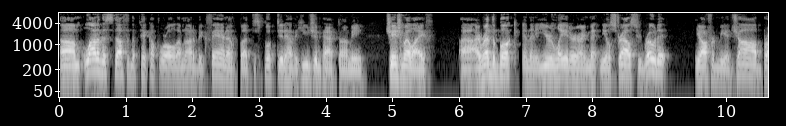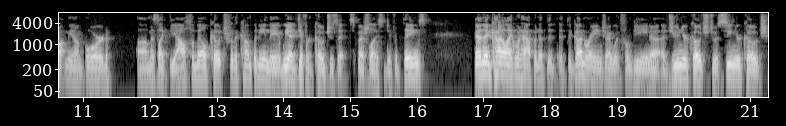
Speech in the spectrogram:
Um, a lot of this stuff in the pickup world I'm not a big fan of, but this book did have a huge impact on me, changed my life. Uh, I read the book, and then a year later, I met Neil Strauss, who wrote it. He offered me a job, brought me on board um, as like the alpha male coach for the company, and they, we had different coaches that specialized in different things. And then, kind of like what happened at the at the gun range, I went from being a, a junior coach to a senior coach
